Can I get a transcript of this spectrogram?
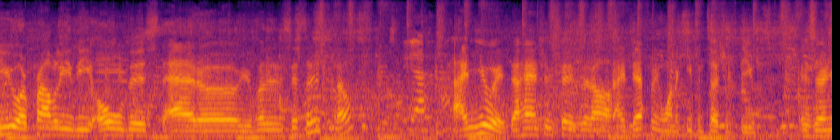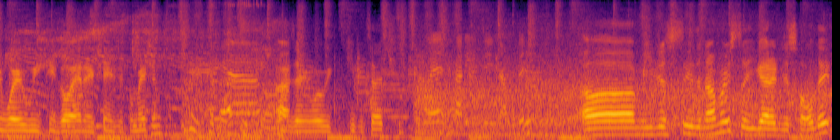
You are probably the oldest out of your brothers and sisters? No? Yeah. I knew it. The handshake says it all. I definitely want to keep in touch with you. Is there any way we can go ahead and exchange information? Uh, is there any way we can keep in touch? How do you do numbers? Um, you just see the numbers, so you gotta just hold it.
